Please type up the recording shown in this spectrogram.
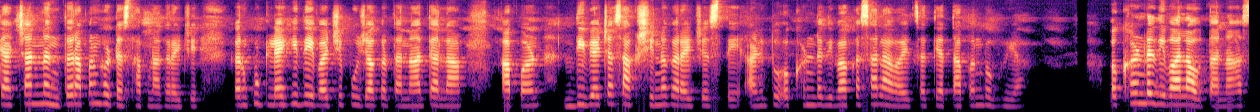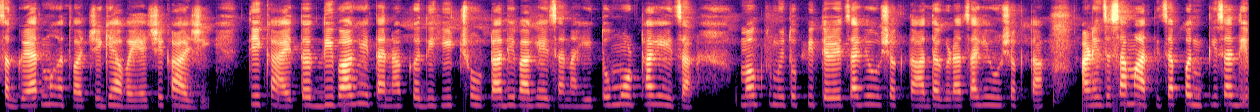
त्याच्यानंतर आपण घटस्थापना करायची. कारण कुठल्याही देवाची पूजा करताना त्याला आपण दिव्याच्या साक्षीनं करायची असते आणि तो अखंड दिवा कसा लावायचा ते आता आपण बघूया. अखंड दिवा लावताना सगळ्यात महत्त्वाची घ्यावयाची काळजी. ती काय? तर दिवा घेताना कधीही छोटा दिवा घ्यायचा नाही तो मोठा घ्यायचा. मग तुम्ही तो पितळेचा घेऊ शकता दगडाचा घेऊ शकता. आणि जसा मातीचा पंतीचा दि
